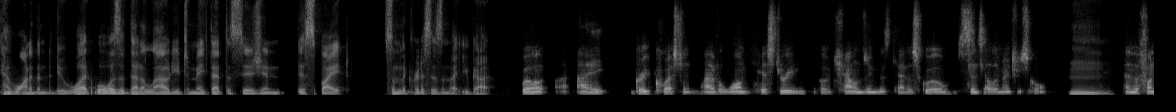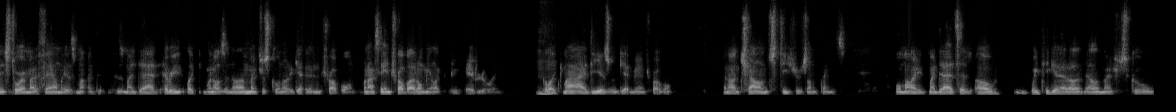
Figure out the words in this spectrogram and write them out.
have mm-hmm. wanted them to do. What what was it that allowed you to make that decision despite some of the criticism that you got? Well, I great question. I have a long history of challenging the status quo since elementary school. Hmm. And the funny story in my family is my is my dad. Every like when I was in elementary school, and I'd get in trouble. When I say in trouble, I don't mean like behaviorally, Mhm. but like my ideas would get me in trouble, and I'd challenge teachers on things. Well, my my dad says, "Oh, wait till you get out of elementary school.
